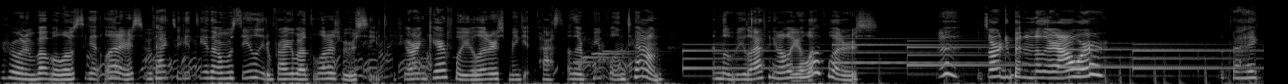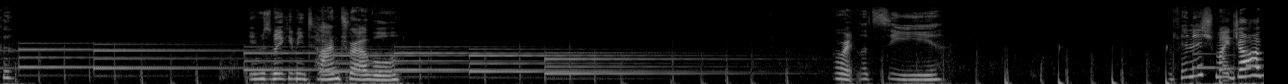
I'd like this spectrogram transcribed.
Everyone in Bubba loves to get letters. In fact, we get together almost daily to brag about the letters we received. If you aren't careful, your letters may get past other people in town, and they'll be laughing at all your love letters. Eh, it's already been another hour. What the heck? This game is making me time travel. Alright, let's see. I finished my job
